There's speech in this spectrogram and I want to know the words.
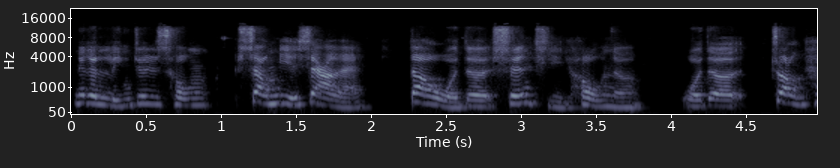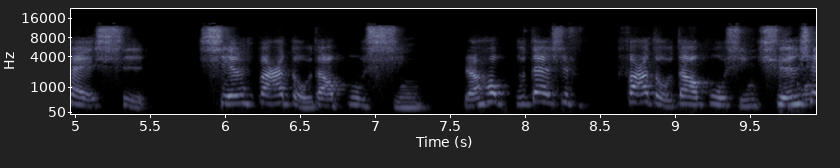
那个灵就是从上面下来到我的身体以后呢，我的状态是先发抖到不行，然后不但是。发抖到不行，全身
